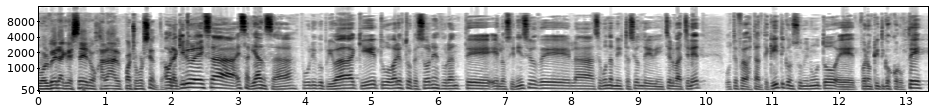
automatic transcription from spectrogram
volver a crecer, ojalá al 4%. Ahora, quiero ver esa, esa alianza público-privada que tuvo varios tropezones durante eh, los inicios de la segunda administración de Michelle Bachelet. Usted fue bastante crítico en su minuto, eh, fueron críticos con usted,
